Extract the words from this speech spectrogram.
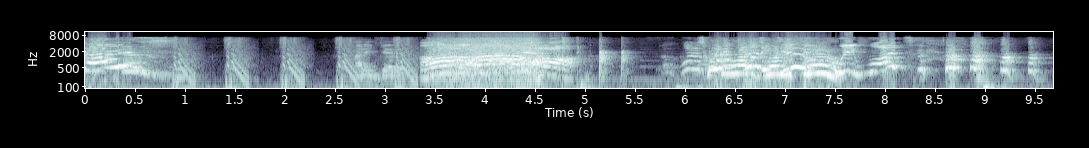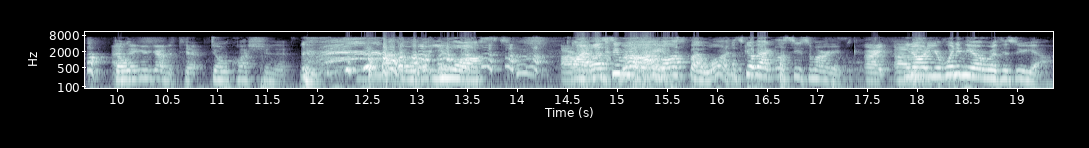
nice! I didn't get it. Oh! What is 21 to 22. Wait, what? I think I got a tip. Don't question it. you lost. All right, let's see what other I games- lost by one. Let's go back. Let's see some other games. All right. Um, You know what? You're winning me over with this Ouya.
